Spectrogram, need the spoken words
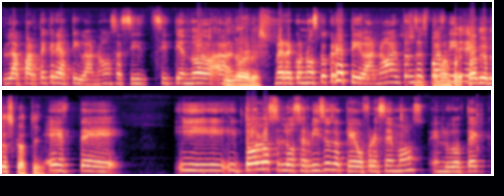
la parte creativa, ¿no? O sea, sí, sí tiendo a... Y lo eres. Me reconozco creativa, ¿no? Entonces fue Como así de- empresaria eres creativo. este, y, y todos los, los servicios que ofrecemos en Ludotech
